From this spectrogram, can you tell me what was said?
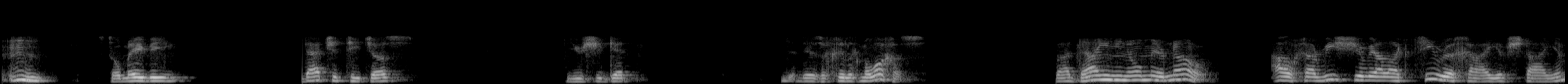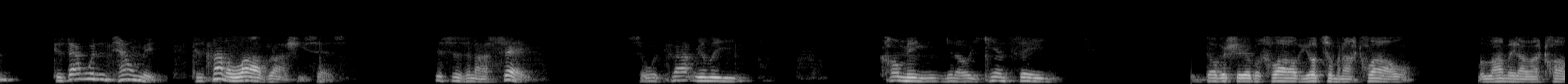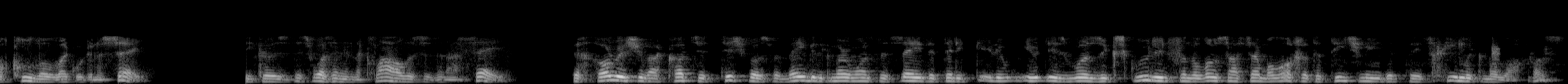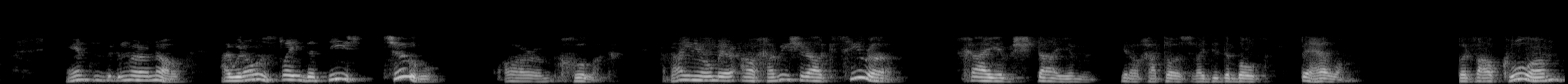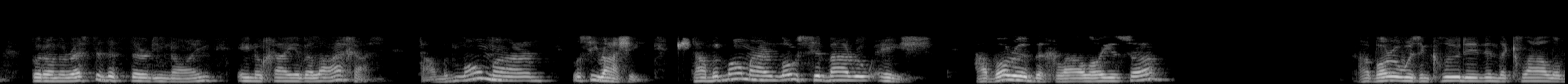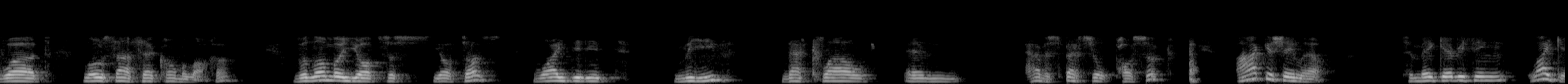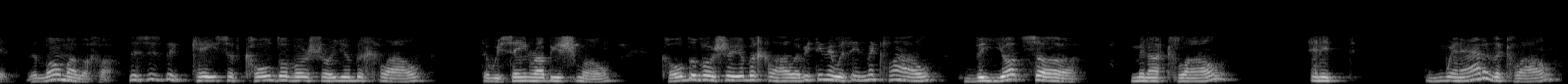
so maybe that should teach us you should get there's a chilik malachas. No. Al because that wouldn't tell me. Because it's not a law, Rashi says. This is an asay. So it's not really coming, you know, you can't say davar she'er an aklal l'lamed al aklal kulo like we're going to say. Because this wasn't in the klal, this is an asay the chorish of akotzit tishbos, but maybe the Gemara wants to say that, it, it, it is, was excluded from the los haser malacha to teach me that there's chilik malachas. Answers the Gemara, no. I would only say that these two are chulak. Adaini omer al chavish al ksira chayiv shtayim, you know, chatos, if I did them both behelam. But val kulam, but on the rest of the 39, eno chayiv el achas. Talmud Lomar, we'll see Rashi. Talmud Lomar lo sivaru eish. Havora bechlal oyasa. Havora was included in the klal of what? Lo saseh komalacha. Veloma yotzas, yotzas. Why did it leave that klal and have a special posuk? To make everything like it. The. This is the case of kol dovar shoyu bechlal that we say in Rabbi Yishmael. Kol dovar shoyu bechlal, everything that was in the klal, v'yotza min klal, and it went out of the klal.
